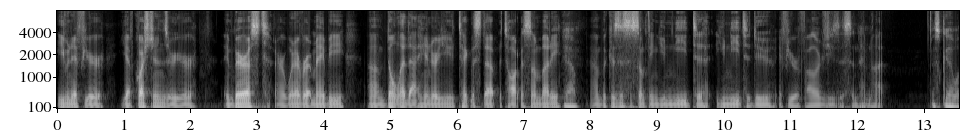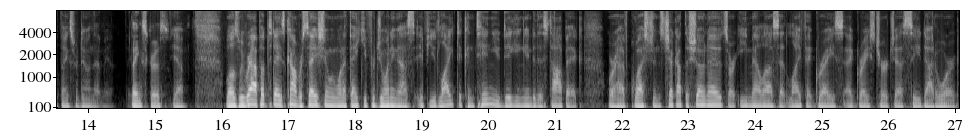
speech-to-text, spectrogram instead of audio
even if you're you have questions or you're embarrassed or whatever it may be, um, don't let that hinder you. Take the step to talk to somebody Yeah. um, because this is something you need to you need to do if you're a follower of Jesus and have not. That's good. Well, thanks for doing that, man. Thanks, Chris. Yeah. Well, as we wrap up today's conversation, we want to thank you for joining us. If you'd like to continue digging into this topic or have questions, check out the show notes or email us at life at grace at gracechurchsc.org.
